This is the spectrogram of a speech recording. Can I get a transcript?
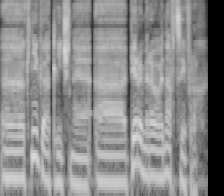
э, книга отличная э, «Первая мировая война в цифрах».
